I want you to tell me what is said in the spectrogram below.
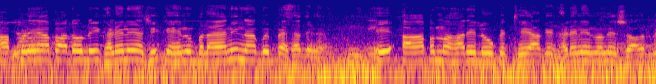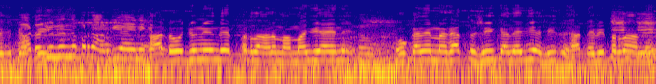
ਆਪਣੇ ਆਪ ਆਟੋ ਲਈ ਖੜੇ ਨੇ ਅਸੀਂ ਕਿਸੇ ਨੂੰ ਬੁਲਾਇਆ ਨਹੀਂ ਨਾ ਕੋਈ ਪੈਸਾ ਦੇਣਾ। ਇਹ ਆਪ ਮਹਾਰੇ ਲੋਕ ਇੱਥੇ ਆ ਕੇ ਖੜੇ ਨੇ ਉਹਨਾਂ ਦੇ ਸਵਾਗਤ ਵਿੱਚ ਆਟੋ ਯੂਨੀਅਨ ਦੇ ਪ੍ਰਧਾਨ ਵੀ ਆਏ ਨੇ। ਆਟੋ ਯੂਨੀਅਨ ਦੇ ਪ੍ਰਧਾਨ ਮਾਮਾ ਜੀ ਆਏ ਨੇ। ਉਹ ਕਹਿੰਦੇ ਮੈਂ ਕਿਹਾ ਤੁਸੀਂ ਕਹਿੰਦੇ ਜੀ ਅਸੀਂ ਸਾਡੇ ਵੀ ਪ੍ਰਧਾਨ ਨੇ।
